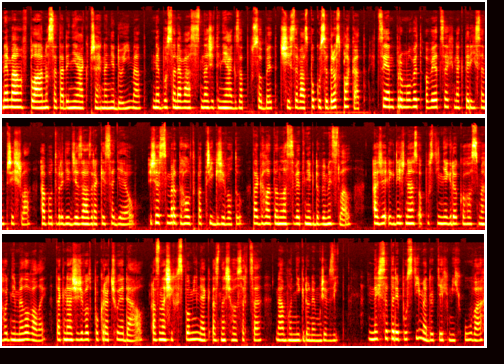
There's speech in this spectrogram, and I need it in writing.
Nemám v plánu se tady nějak přehnaně dojímat, nebo se na vás snažit nějak zapůsobit, či se vás pokusit rozplakat. Chci jen promluvit o věcech, na který jsem přišla a potvrdit, že zázraky se dějou. Že smrt hold patří k životu. Takhle tenhle svět někdo vymyslel. A že i když nás opustí někdo, koho jsme hodně milovali, tak náš život pokračuje dál a z našich vzpomínek a z našeho srdce nám ho nikdo nemůže vzít. Než se tedy pustíme do těch mých úvah,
